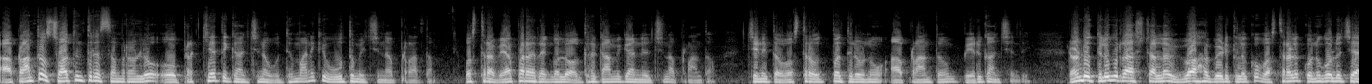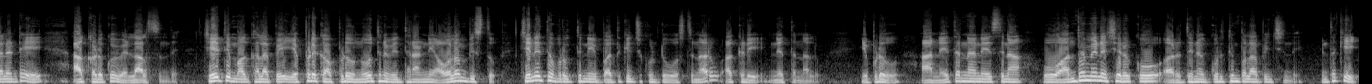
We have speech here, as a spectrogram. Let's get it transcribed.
ఆ ప్రాంతం స్వాతంత్ర్య సమరంలో ఓ ప్రఖ్యాతిగాంచిన ఉద్యమానికి ఊతమిచ్చిన ప్రాంతం. వస్త్ర వ్యాపార రంగంలో అగ్రగామిగా నిలిచిన ప్రాంతం. చేనేత వస్త్ర ఉత్పత్తిలోనూ ఆ ప్రాంతం పేరుగాంచింది. రెండు తెలుగు రాష్ట్రాల్లో వివాహ వేడుకలకు వస్త్రాలు కొనుగోలు చేయాలంటే అక్కడకు వెళ్ళాల్సిందే. చేతి మగ్గలపై ఎప్పటికప్పుడు నూతన విధానాన్ని అవలంబిస్తూ చేనేత వృత్తిని బతికించుకుంటూ వస్తున్నారు అక్కడి నేతన్నలు. ఇప్పుడు ఆ నేతన్న నేసిన ఓ అందమైన చెరకు అరుదైన గుర్తింపు లభించింది. ఇంతకీ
